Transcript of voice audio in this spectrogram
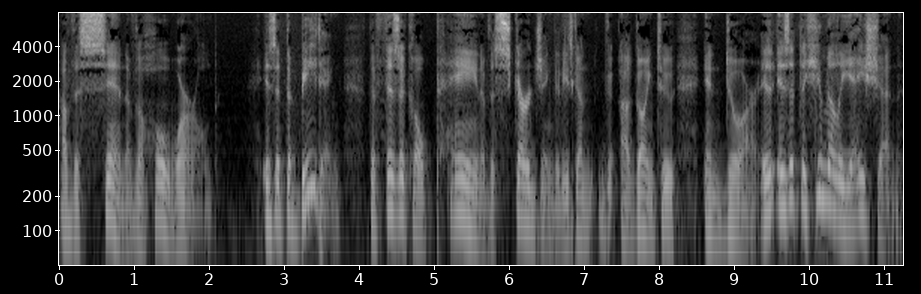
of the sin of the whole world? Is it the beating, the physical pain of the scourging that he's going, uh, going to endure? Is, is it the humiliation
